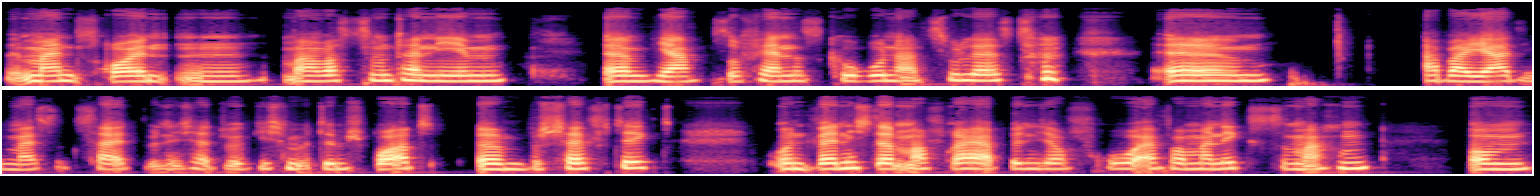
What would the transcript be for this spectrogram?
mit meinen Freunden, mal was zu unternehmen. Ähm, ja, sofern es Corona zulässt. ähm, aber ja, die meiste Zeit bin ich halt wirklich mit dem Sport ähm, beschäftigt. Und wenn ich dann mal frei habe, bin ich auch froh, einfach mal nichts zu machen, um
